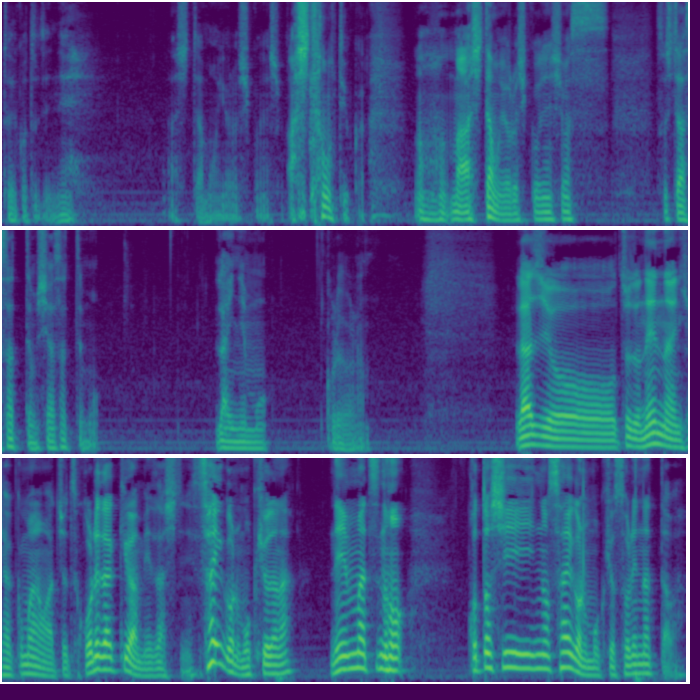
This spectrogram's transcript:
ということでね、明日もよろしくお願いします。明日もっていうか、まあ明日もよろしくお願いします。そして明後日もしあさっても、来年も、これからも。ラジオ、ちょっと年内に100万はちょっとこれだけは目指してね。最後の目標だな。年末の、今年の最後の目標それになったわ。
